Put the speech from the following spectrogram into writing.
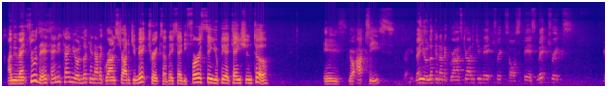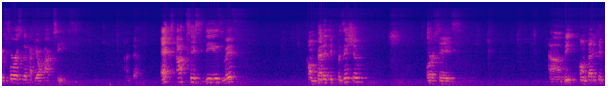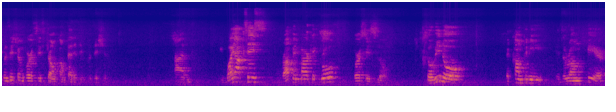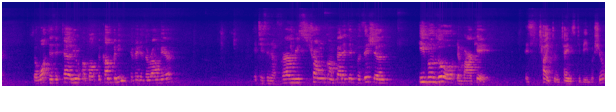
And we went through this. Anytime you're looking at a grand strategy matrix, as I said, the first thing you pay attention to is your axes. When you're looking at a grand strategy matrix or space matrix, you first look at your axes. And the x-axis deals with competitive position versus um, weak competitive position versus strong competitive position. And the y-axis rapid market growth versus slow. So we know the company is around here. So what does it tell you about the company if it is around here? It is in a very strong competitive position, even though the market is tight and tends to be mature.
